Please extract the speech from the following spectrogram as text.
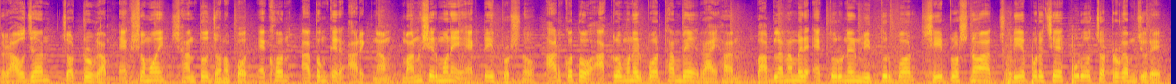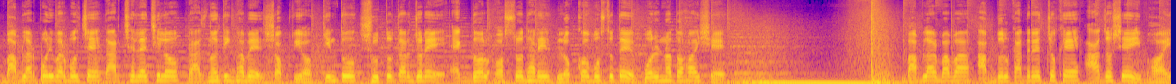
রাউজান, চট্টগ্রাম, একসময় শান্ত জনপদ। এখন আতঙ্কের আরেক নাম। মানুষের মনে একটাই প্রশ্ন, আর কত আক্রমণের পর থামবে রায়হান? বাবলা নামের এক তরুণের মৃত্যুর পর সেই প্রশ্ন আজ ছড়িয়ে পড়েছে পুরো চট্টগ্রাম জুড়ে। বাবলার পরিবার বলছে, তার ছেলে ছিল রাজনৈতিকভাবে সক্রিয়, কিন্তু সূত্রতার জোরে একদল অস্ত্রধারীর লক্ষ্যবস্তুতে পরিণত হয় সে। বাবলার বাবা আব্দুল কাদেরের চোখে আজও সেই ভয়।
